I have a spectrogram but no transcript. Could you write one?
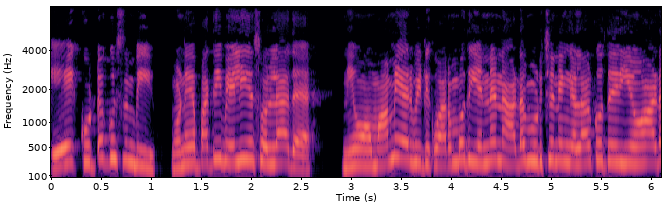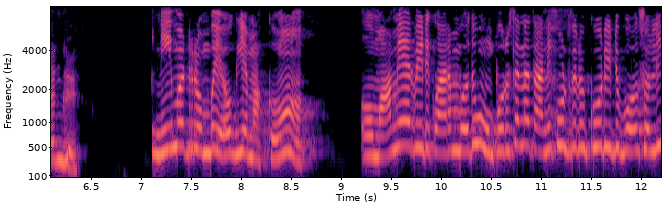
ஏய் குட்ட குசும்பி உன்னைய பத்தி வெளியே சொல்லாத. நீ உன் மாமியார் வீட்டுக்கு வரும்போது என்னென்ன அடம் முடிச்சுன்னு எங்க எல்லாருக்கும் தெரியும். அடங்கு. நீ மட்டும் ரொம்ப யோகியமாக்கும். உன் மாமியார் வீட்டுக்கு வரும்போது உன் புருஷனை தனி கொடுத்துட்டு கூட்டிட்டு போக சொல்லி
